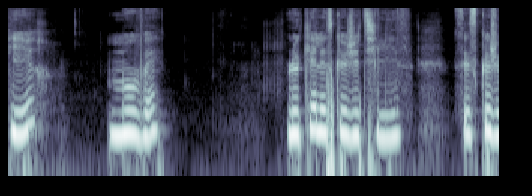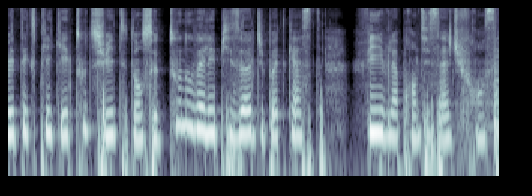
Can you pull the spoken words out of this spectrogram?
Pire Mauvais Lequel est-ce que j'utilise? C'est ce que je vais t'expliquer tout de suite dans ce tout nouvel épisode du podcast Vive l'apprentissage du français.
